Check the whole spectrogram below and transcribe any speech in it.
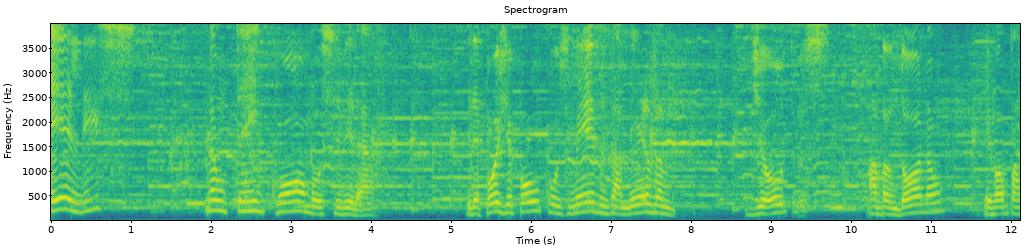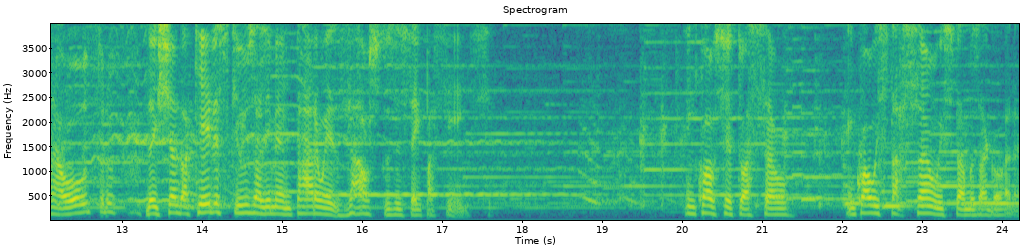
eles não têm como se virar. E depois de poucos meses à mesa de outros, abandonam e vão para outro, deixando aqueles que os alimentaram exaustos e sem paciência. Em qual situação, em qual estação estamos agora?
